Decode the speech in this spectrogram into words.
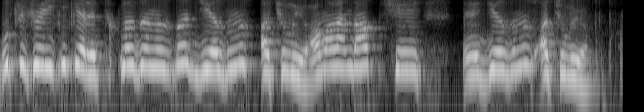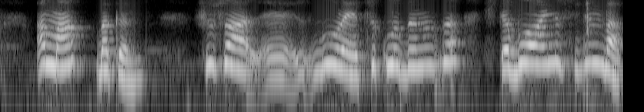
Bu tuşa iki kere tıkladığınızda cihazınız açılıyor. Ama ben daha şey e, cihazınız açılıyor. Ama bakın şu sağ e, buraya tıkladığınızda işte bu aynı sizin bak.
